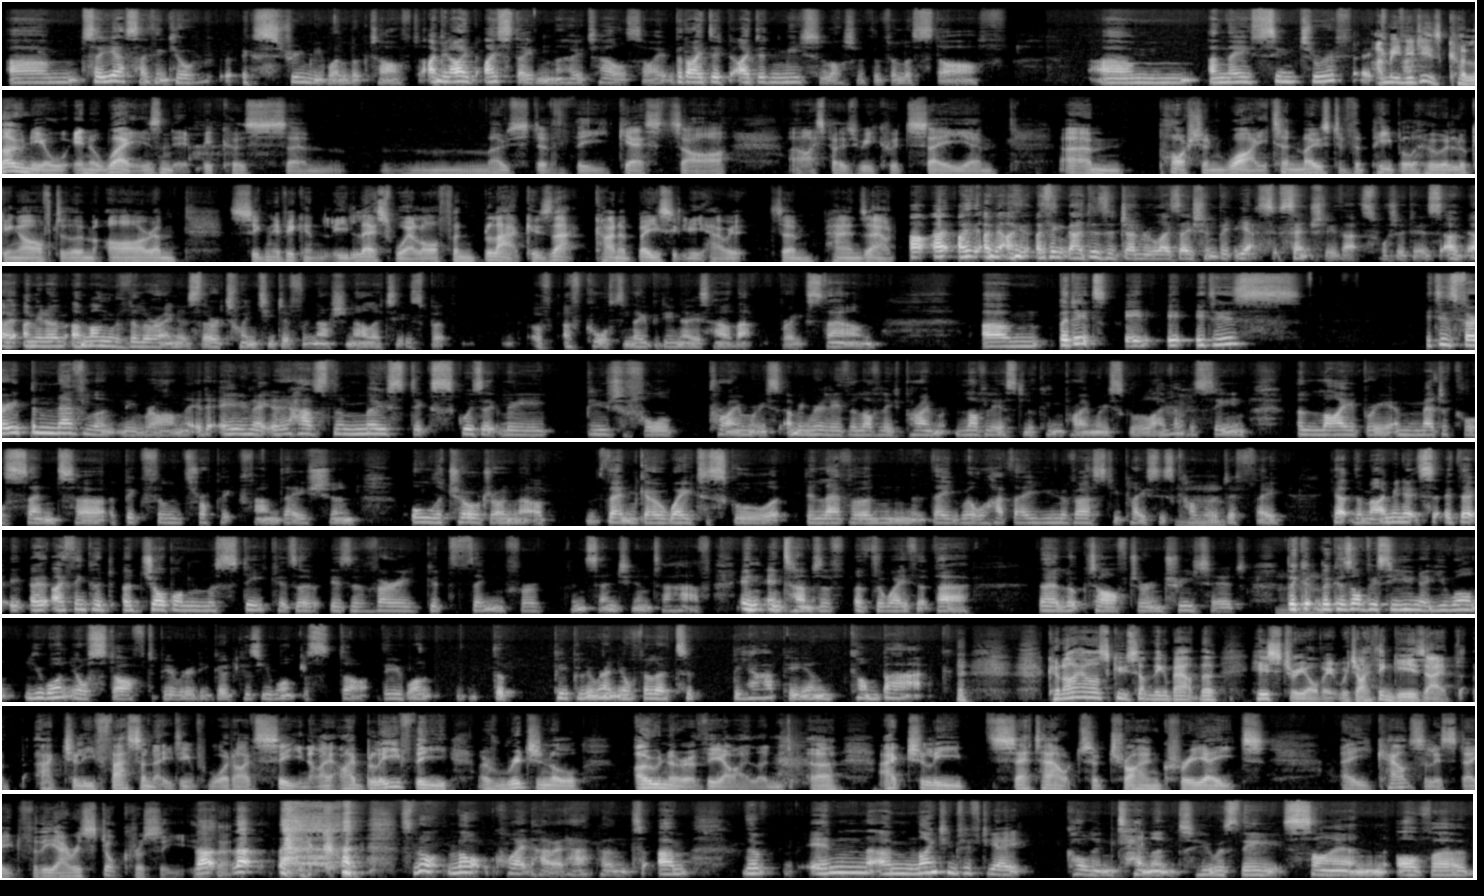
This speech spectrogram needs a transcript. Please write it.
Um, so yes, I think you're extremely well looked after. I mean, I, I stayed in the hotel, so I, but I did I did meet a lot of the villa staff, um, and they seem terrific. I mean, it is colonial in a way, isn't it? Because um, most of the guests are, uh, I suppose we could say, um, um, posh and white, and most of the people who are looking after them are um, significantly less well off and black. Is that kind of basically how it um, pans out? I, I, I, I, think that is a generalisation, but yes, essentially that's what it is. I, I, mean, among the villa owners, there are 20 different nationalities, but of, of course, nobody knows how that breaks down. Um, but it's, it, it, it is it is very benevolently run. It, you know, it has the most exquisitely beautiful primary, I mean, really the lovely primary, loveliest looking primary school I've mm. ever seen, a library, a medical centre, a big philanthropic foundation. All the children are, then go away to school at 11. They will have their university places covered mm. if they get them. I mean, it's I think a, a, job on Mustique is a is a very good thing for a Vincentian to have in, in terms of, of the way that they're they're looked after and treated. Mm-hmm. Because, because obviously, you know, you want you want your staff to be really good because you want the staff, you want the people who rent your villa to be happy and come back. Can I ask you something about the history of it, which I think is actually fascinating from what I've seen? I, I believe the original owner of the island uh, actually set out to try and create a council estate for the aristocracy. That, that... that it's not not quite how it happened. Um, the, in um, 1958, Colin Tennant, who was the scion of a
